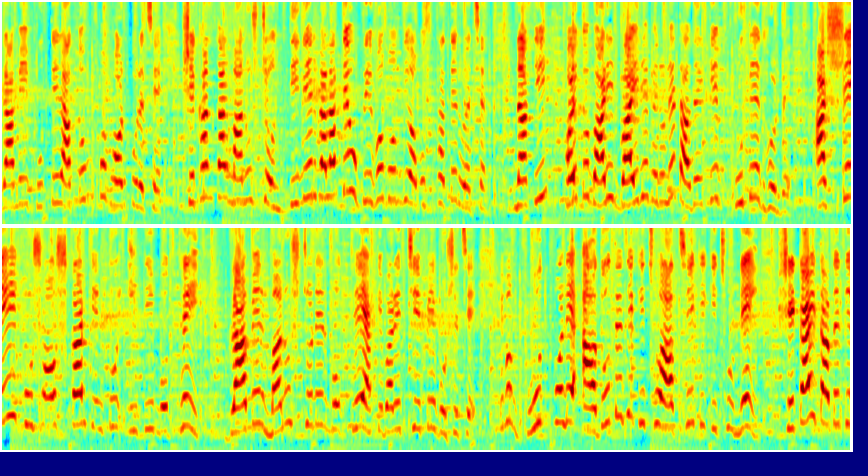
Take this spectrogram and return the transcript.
গ্রামে ভূতের আতঙ্ক ভর করেছে। সেখানকার মানুষজন দিনের বেলাতেও গৃহবন্দী অবস্থাতে রয়েছেন। নাকি হয়তো বাড়ির বাইরে বেরোলে তাদেরকে ভূতে ধরবে। আর সেই কুসংস্কার কিন্তু ইতিমধ্যেই গ্রামের মানুষজনের মধ্যে একেবারে চেপে বসেছে। এবং ভূত বলে আদতে যে কিছু আছে কি কিছু নেই, সেটাই তাদেরকে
